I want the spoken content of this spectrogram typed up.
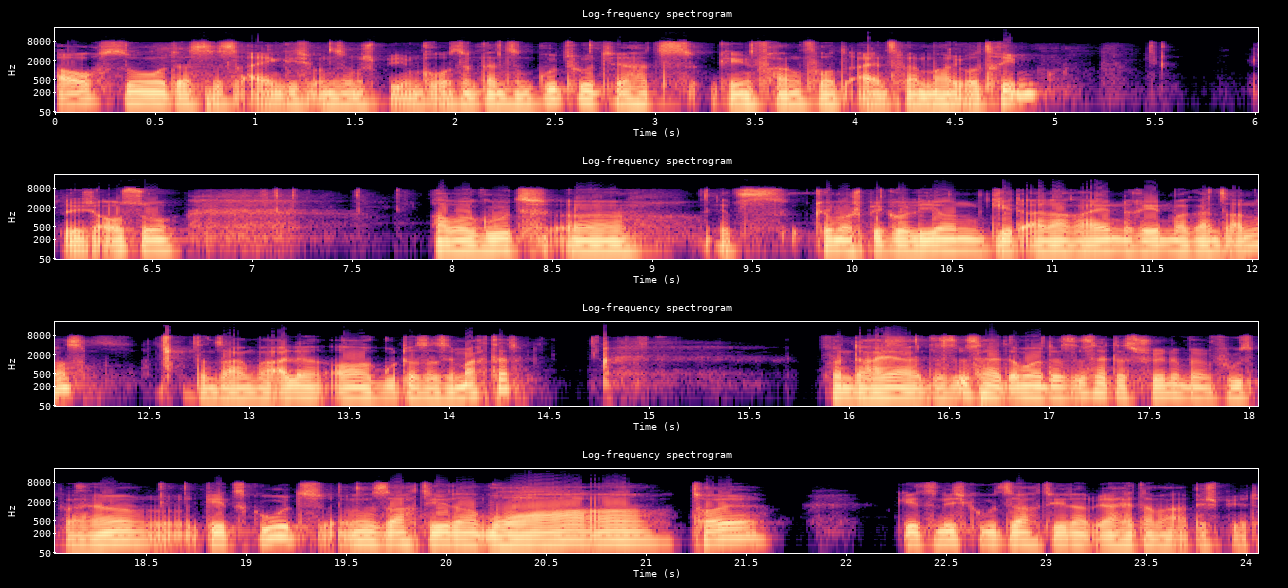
auch so, dass es eigentlich unserem Spiel im Großen und Ganzen gut tut. Er hat es gegen Frankfurt ein, zwei Mal übertrieben. Sehe ich auch so. Aber gut, äh, jetzt können wir spekulieren. Geht einer rein, reden wir ganz anders. Dann sagen wir alle, oh, gut, dass er es gemacht hat. Von daher, das ist halt immer, das ist halt das Schöne beim Fußball. Ja. Geht's gut, sagt jeder, boah, toll. Geht's nicht gut, sagt jeder, ja, hätte er mal abgespielt.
